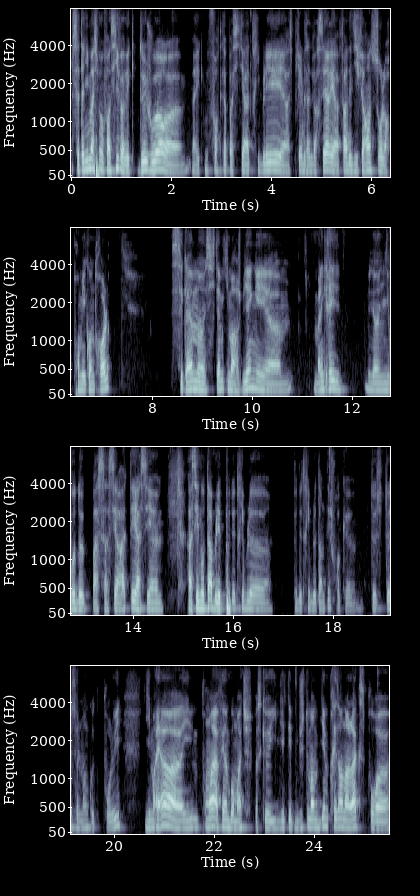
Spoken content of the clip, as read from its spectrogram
cette animation offensive avec deux joueurs euh, avec une forte capacité à tribler, à aspirer les adversaires et à faire des différences sur leur premier contrôle, c'est quand même un système qui marche bien et euh, malgré il a un niveau de passe assez raté, assez, euh, assez notable et peu de triple peu de triple tentés. Je crois que deux, seulement pour lui. Di Maria, euh, pour moi, a fait un bon match parce qu'il était justement bien présent dans l'axe pour, euh,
